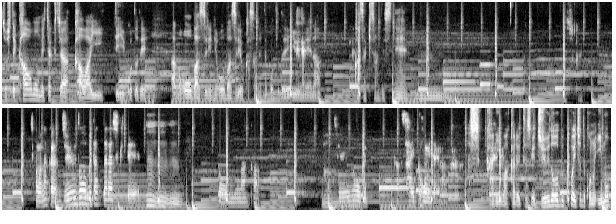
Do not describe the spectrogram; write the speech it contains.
そして顔もめちゃくちゃ可愛いっていうことで、あの大バズりに大バズりを重ねたことで有名な岡崎さんですね。うん確かに。しかもなんか柔道部だったらしくて、うんうんうん。そうもうなんか、柔道部最高みたいな。確かにわかる。確かに柔道部っぽい、ちょっとこの芋っ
